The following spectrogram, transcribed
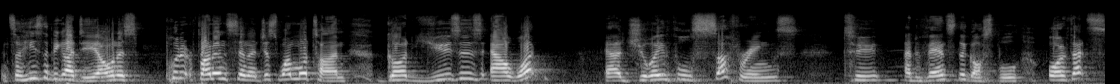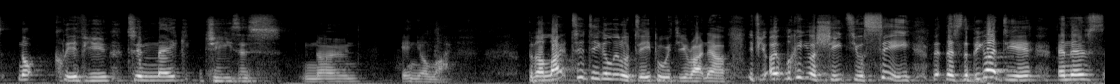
And so here's the big idea. I want to put it front and center just one more time. God uses our what? Our joyful sufferings to advance the gospel, or if that's not clear for you, to make Jesus known in your life. But I'd like to dig a little deeper with you right now. If you look at your sheets, you'll see that there's the big idea and there's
